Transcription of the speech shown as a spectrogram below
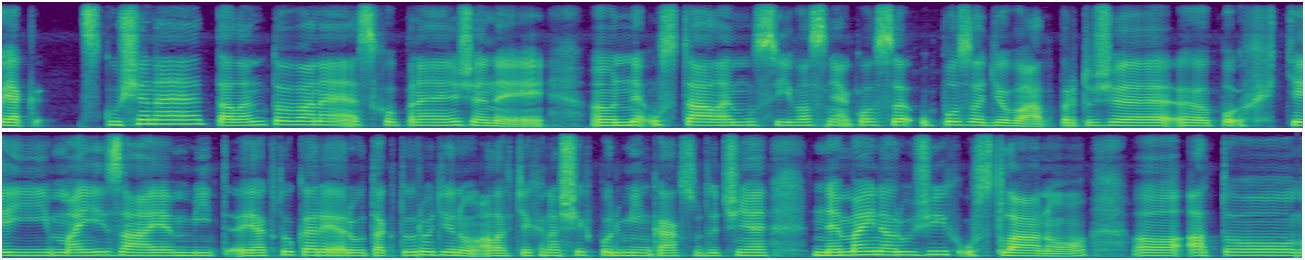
jak zkušené, talentované, schopné ženy eh, neustále musí vlastně jako se upozadovat, protože eh, chtějí, mají zájem mít jak tu kariéru, tak tu rodinu, ale v těch našich podmínkách skutečně nemají na růžích ustláno eh, a to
